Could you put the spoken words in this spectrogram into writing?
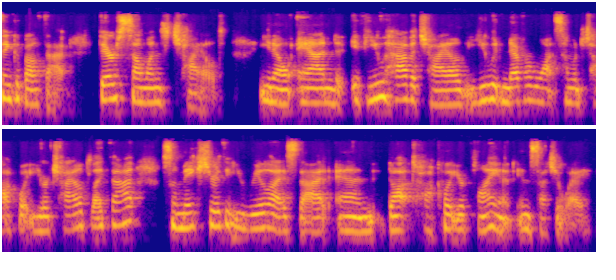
Think about that. They're someone's child, you know, and if you have a child, you would never want someone to talk about your child like that. So make sure that you realize that and not talk about your client in such a way.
